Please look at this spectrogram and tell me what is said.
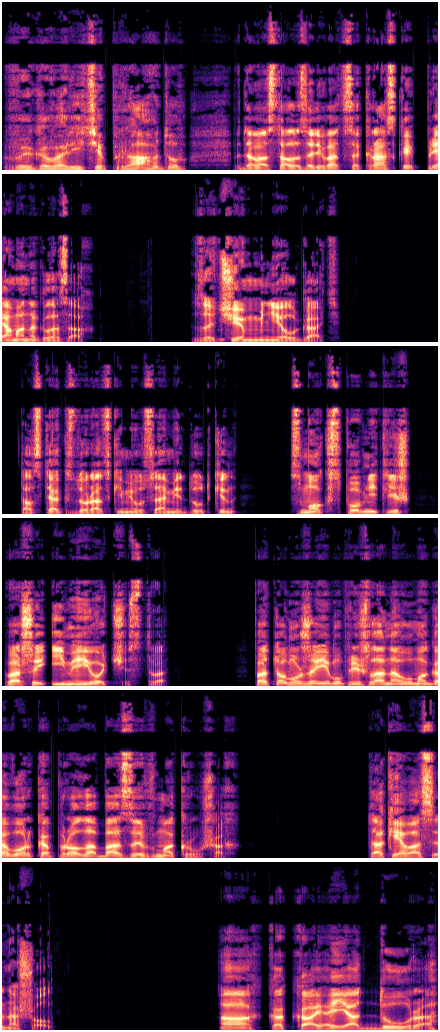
Вы говорите правду? Вдова стала заливаться краской прямо на глазах. Зачем мне лгать? Толстяк с дурацкими усами Дудкин смог вспомнить лишь ваше имя и отчество. Потом уже ему пришла на ум оговорка про лабазы в макрушах. Так я вас и нашел. Ах, какая я дура!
